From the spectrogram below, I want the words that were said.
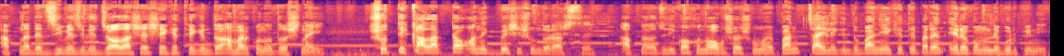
আপনাদের জিভে যদি জল আসে, সেক্ষেত্রে কিন্তু আমার কোনো দোষ নাই। সত্যি, কালারটাও অনেক বেশি সুন্দর আসছে। আপনারা যদি কখনো অবসর সময় পান, চাইলে কিন্তু বানিয়ে খেতে পারেন এরকম লেবুর পিনিক।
